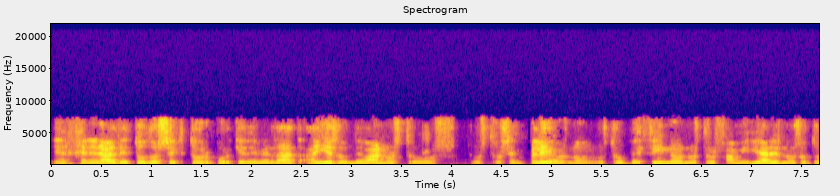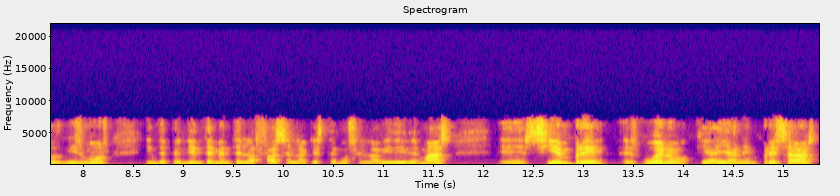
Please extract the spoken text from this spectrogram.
en general de todo sector, porque de verdad ahí es donde van nuestros, nuestros empleos, ¿no? nuestros vecinos, nuestros familiares, nosotros mismos, independientemente en la fase en la que estemos en la vida y demás, eh, siempre es bueno que hayan empresas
